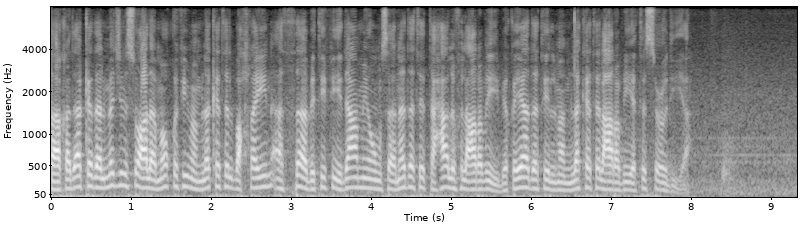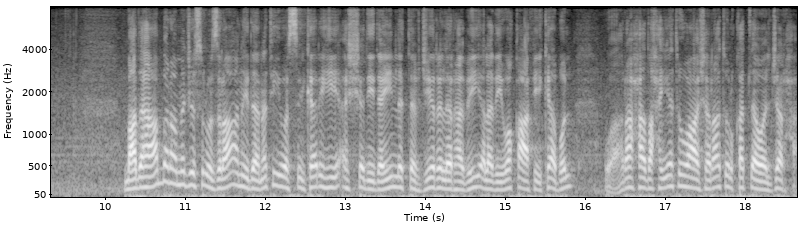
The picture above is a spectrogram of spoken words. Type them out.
فقد أكد المجلس على موقف مملكة البحرين الثابت في دعم ومساندة التحالف العربي بقيادة المملكة العربية السعودية. بعدها عبر مجلس الوزراء عن إدانته واستنكاره الشديدين للتفجير الإرهابي الذي وقع في كابول وراح ضحيته عشرات القتلى والجرحى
